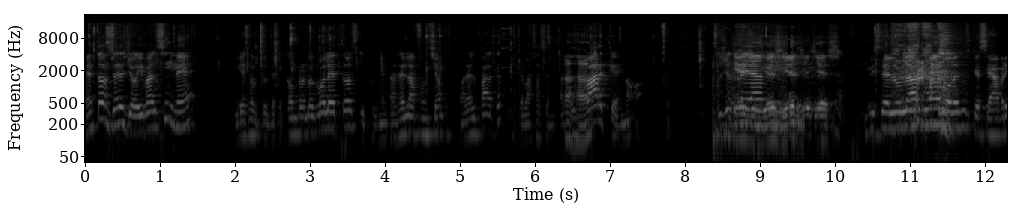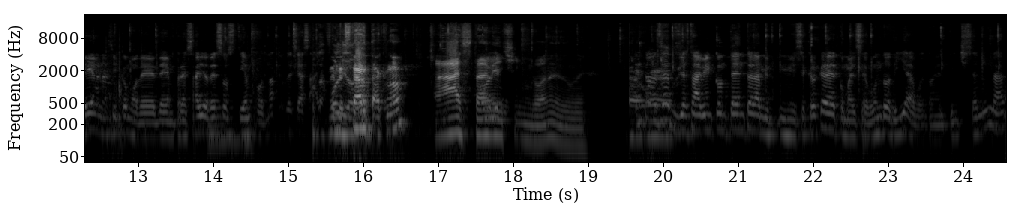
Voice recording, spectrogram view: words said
Entonces yo iba al cine y eso pues de que compro los boletos y pues mientras es la función, pues como era el parque, pues te vas a sentar al Ajá. parque, ¿no? Entonces yo Yes, traía yes, mi, yes, yes, yes. mi celular nuevo de esos que se abrían así como de, de empresario de esos tiempos, ¿no? Que decías, ay, El ¿no? Ah, está Oye. bien chingones, güey. Entonces, pues yo estaba bien contento, era mi, mi- creo que era como el segundo día, güey, con el pinche celular.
